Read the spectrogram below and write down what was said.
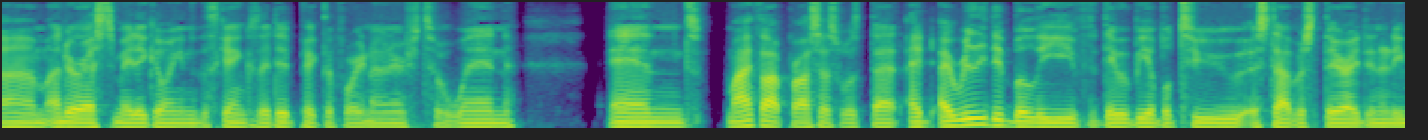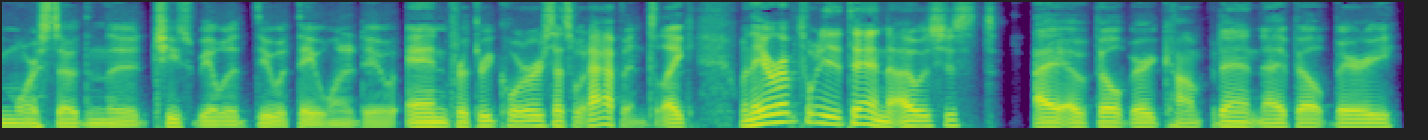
um, underestimated going into this game because I did pick the 49ers to win. And my thought process was that I, I really did believe that they would be able to establish their identity more so than the Chiefs would be able to do what they want to do. And for three quarters, that's what happened. Like when they were up 20 to 10, I was just, I, I felt very confident and I felt very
